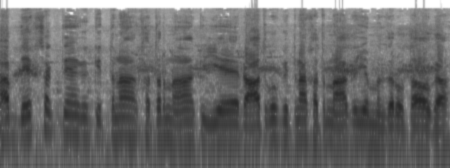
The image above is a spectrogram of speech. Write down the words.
आप देख सकते हैं कि कितना ख़तरनाक ये, रात को कितना ख़तरनाक ये मंज़र होता होगा।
